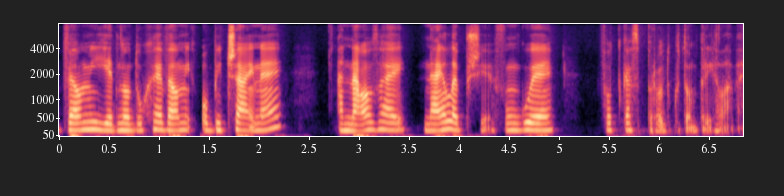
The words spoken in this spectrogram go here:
veľmi jednoduché, veľmi obyčajné a naozaj najlepšie funguje fotka s produktom pri hlave.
